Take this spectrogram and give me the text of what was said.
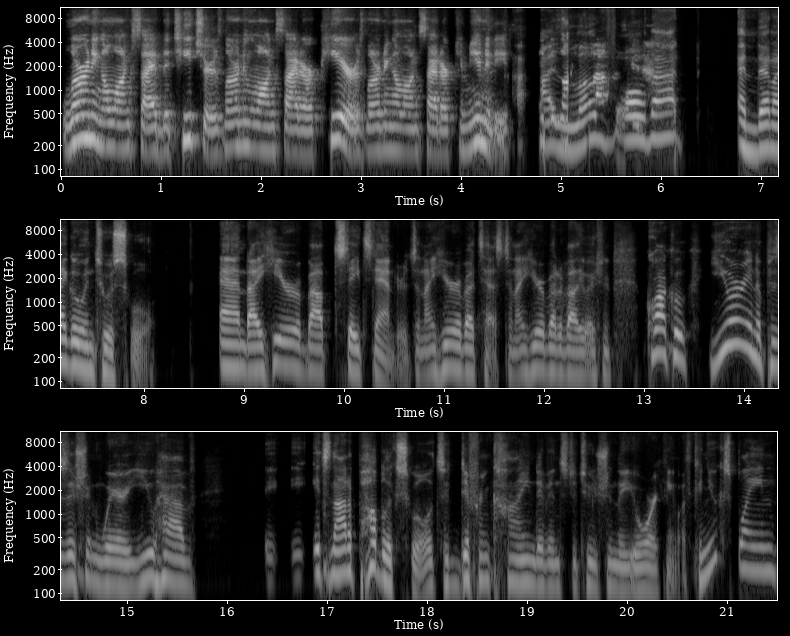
learning alongside the teachers, learning alongside our peers, learning alongside our community. I love all that. And then I go into a school and I hear about state standards and I hear about tests and I hear about evaluation. Kwaku, you're in a position where you have it's not a public school, it's a different kind of institution that you're working with. Can you explain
